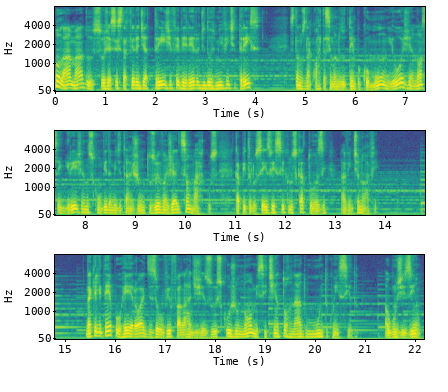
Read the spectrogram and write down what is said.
Olá, amados. Hoje é sexta-feira, dia 3 de fevereiro de 2023. Estamos na quarta semana do tempo comum e hoje a nossa igreja nos convida a meditar juntos o Evangelho de São Marcos, capítulo 6, versículos 14 a 29. Naquele tempo, o rei Herodes ouviu falar de Jesus, cujo nome se tinha tornado muito conhecido. Alguns diziam:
